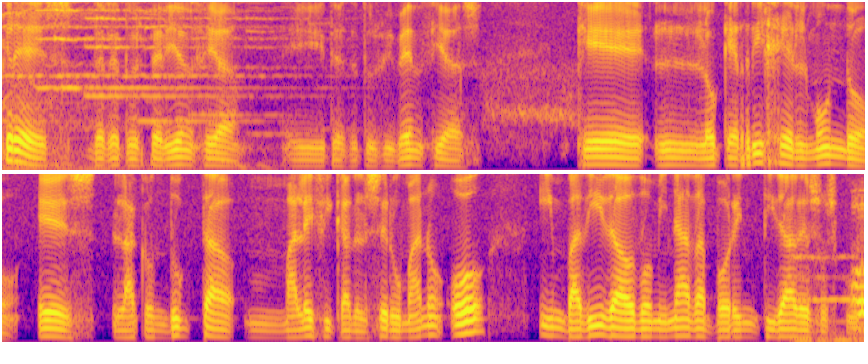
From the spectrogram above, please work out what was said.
crees, desde tu experiencia y desde tus vivencias, que lo que rige el mundo es la conducta maléfica del ser humano o invadida o dominada por entidades oscuras?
